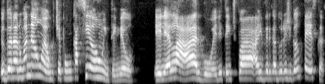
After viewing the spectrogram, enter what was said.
E o Donnarumma não, é um, tipo um Cassião, entendeu? Ele é largo, ele tem tipo a, a envergadura gigantesca.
